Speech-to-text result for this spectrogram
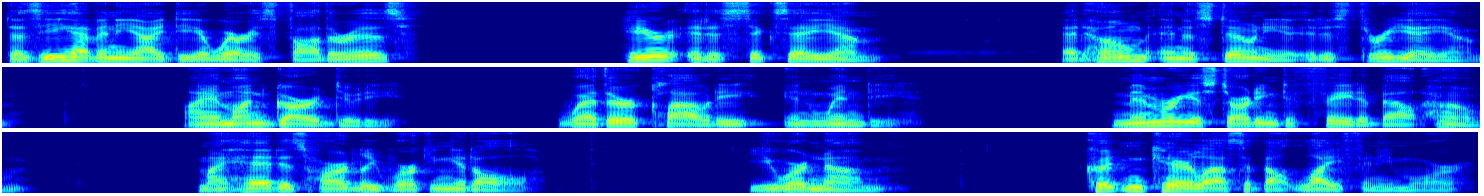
Does he have any idea where his father is? Here it is 6 a.m. At home in Estonia it is 3 a.m. I am on guard duty. Weather cloudy and windy. Memory is starting to fade about home. My head is hardly working at all. You are numb. Couldn't care less about life anymore.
